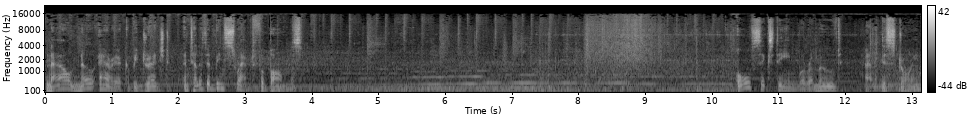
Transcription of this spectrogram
Now, no area could be dredged until it had been swept for bombs. All 16 were removed and destroyed.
